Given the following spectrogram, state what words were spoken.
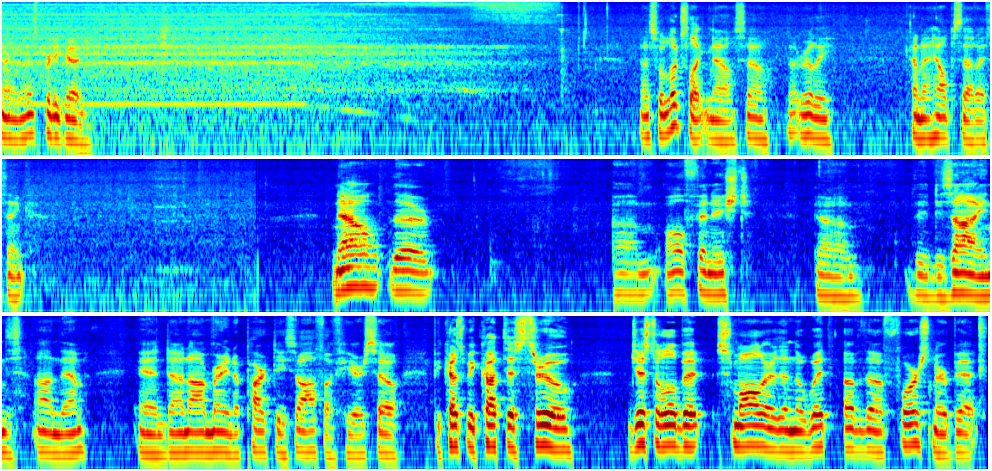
Yeah, that's pretty good. That's what it looks like now, so that really kind of helps that, I think. Now they're um, all finished, um, the designs on them, and uh, now I'm ready to part these off of here. So because we cut this through just a little bit smaller than the width of the Forstner bit,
